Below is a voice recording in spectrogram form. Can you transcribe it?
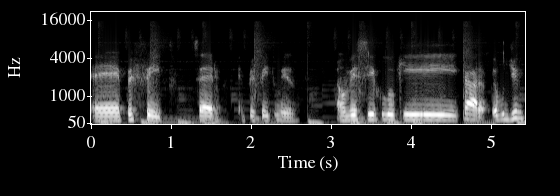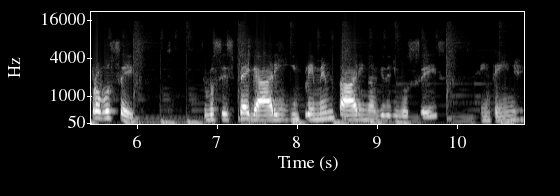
é perfeito, sério, é perfeito mesmo. É um versículo que, cara, eu digo para vocês, se vocês pegarem, implementarem na vida de vocês, entende?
